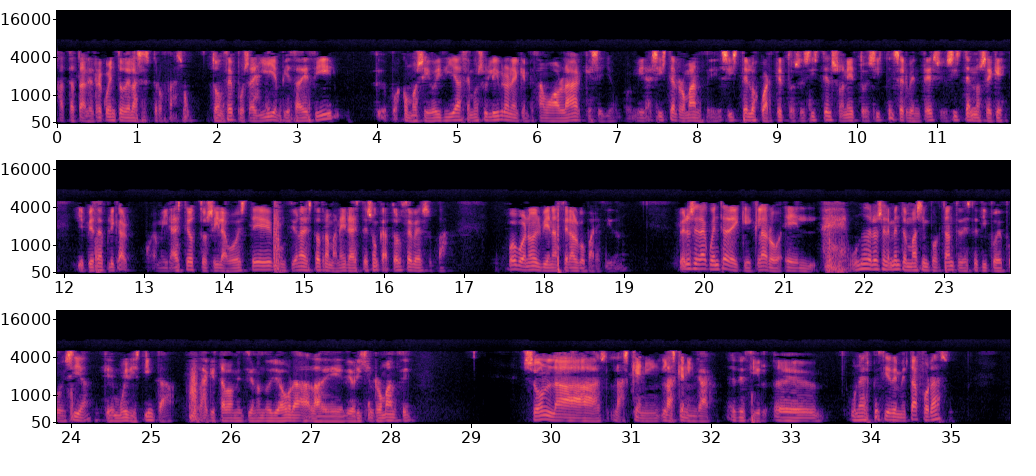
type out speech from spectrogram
Hattatal, el recuento de las estrofas. Entonces, pues allí empieza a decir, pues como si hoy día hacemos un libro en el que empezamos a hablar, qué sé yo, pues mira, existe el romance, existen los cuartetos, existe el soneto, existe el serventesio, existe el no sé qué, y empieza a explicar, pues mira, este octosílabo, este funciona de esta otra manera, este son 14 versos, va. Pues bueno, él viene a hacer algo parecido, ¿no? Pero se da cuenta de que, claro, el, uno de los elementos más importantes de este tipo de poesía, que es muy distinta a la que estaba mencionando yo ahora, a la de, origen romance, son las, las, Kenning, las Kenningar. Es decir, eh, una especie de metáforas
